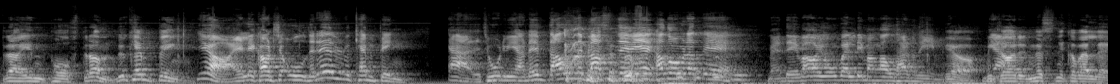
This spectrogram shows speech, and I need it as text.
dra inn på Strandbu camping. Ja, eller kanskje Olderelv camping. Ja, det tror vi har nevnt alle plassene vi kan overnatte. Men det var jo veldig mange alternativ. Ja, vi klarer nesten ikke å velge.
